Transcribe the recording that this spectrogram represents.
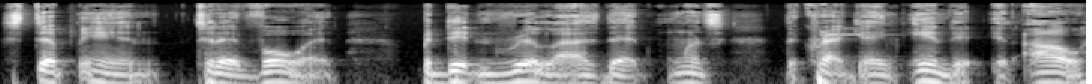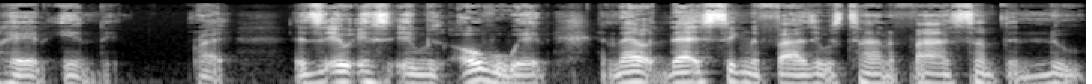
step in to that void, but didn't realize that once the crack game ended, it all had ended, right? It's, it, it's, it was over with, and that that signifies it was time to find something new,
